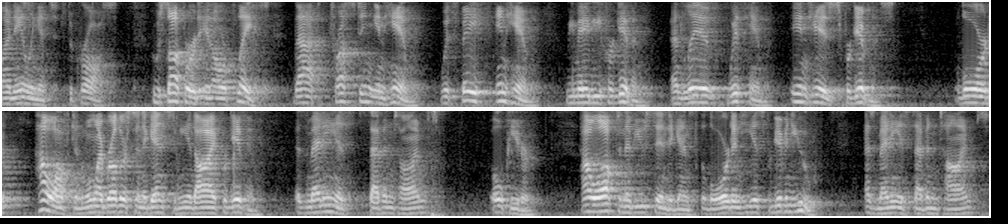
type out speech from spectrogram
by nailing it to the cross, who suffered in our place, that, trusting in him, with faith in him, we may be forgiven and live with him in his forgiveness. Lord, how often will my brother sin against me and I forgive him? as many as seven times? O Peter, how often have you sinned against the Lord, and he has forgiven you? As many as seven times?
